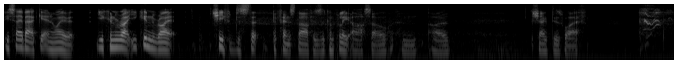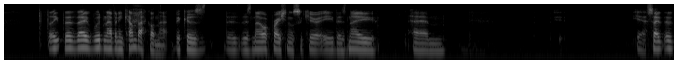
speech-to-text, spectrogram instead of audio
You say about getting away with it. You can write. You can write. Chief of Defence Staff is a complete arsehole and I shagged his wife. they, they they wouldn't have any comeback on that because there's, there's no operational security. There's no. Um, yeah, so the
